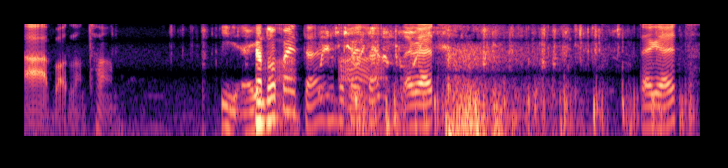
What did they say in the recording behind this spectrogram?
Ah, bare la han ta den. Jeg Kan droppe en Kan droppe Ah, inte. det er greit. Det er greit.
